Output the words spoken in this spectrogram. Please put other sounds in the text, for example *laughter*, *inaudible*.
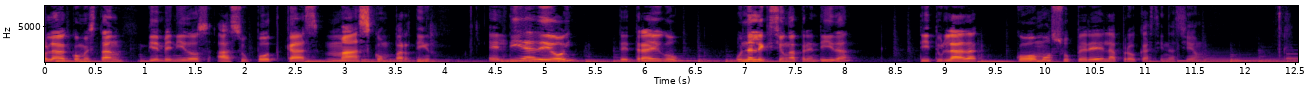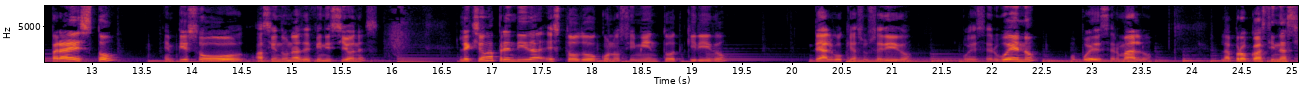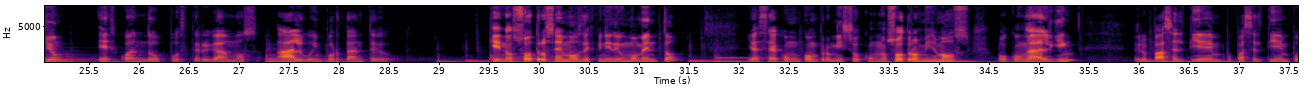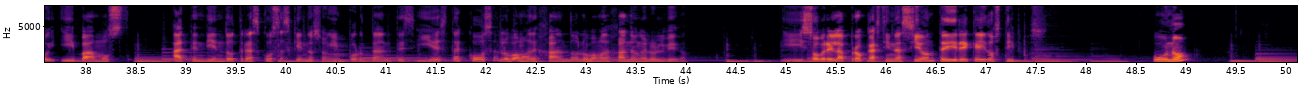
Hola, ¿cómo están? Bienvenidos a su podcast Más Compartir. El día de hoy te traigo una lección aprendida titulada ¿Cómo superé la procrastinación? Para esto, empiezo haciendo unas definiciones. Lección aprendida es todo conocimiento adquirido de algo que ha sucedido. Puede ser bueno o puede ser malo. La procrastinación es cuando postergamos algo importante que nosotros hemos definido en un momento, ya sea con un compromiso con nosotros mismos o con alguien, pero pasa el tiempo, pasa el tiempo y vamos atendiendo otras cosas que no son importantes y esta cosa lo vamos dejando, lo vamos dejando en el olvido. Y sobre la procrastinación te diré que hay dos tipos. Uno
